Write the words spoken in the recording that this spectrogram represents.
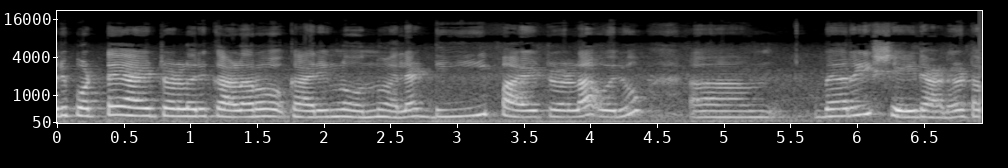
ഒരു പൊട്ടയായിട്ടുള്ള ഒരു കളറോ കാര്യങ്ങളോ ഒന്നുമല്ല. ഡീപ്പായിട്ടുള്ള ഒരു ബെറി ആണ് കേട്ടോ.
